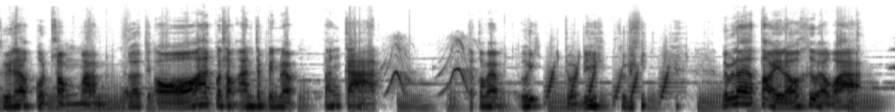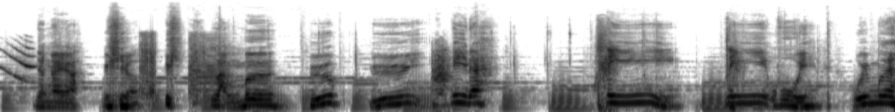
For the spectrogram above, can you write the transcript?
คือถ้าเรากดสองมันเราจะอ๋อถ้ากดสองอันจะเป็นแบบตั้งการ์ดแล้วก็แบบเอ้ยโดดดิโดดิแล้วเวลาจะต่อยเราก็คือแบบว่า ยังไงอะเดี๋ยหลังมือฮึบเอ้ยนี่นะนี่นี่โอ้โหยอุ้ยเมื่อย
